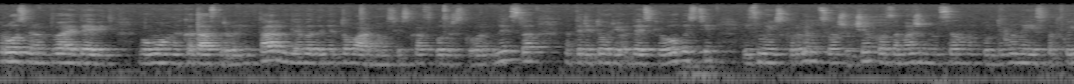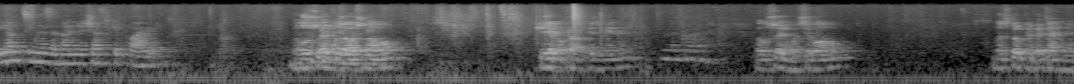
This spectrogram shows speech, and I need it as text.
розміром 2,9 в умовних кадастрових гектарах для ведення товарного сільськогосподарського виробництва на території Одеської області і Зміївського району села Шевченко за межами населених пунктів. Вони є спадкоємцями земельної частки паю. Голосуємо за основу. Чи є поправки зміни? Голосуємо в цілому. Наступне питання.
